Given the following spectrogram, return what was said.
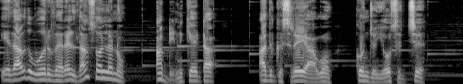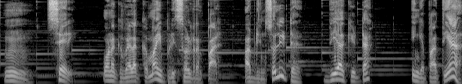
ஏதாவது ஒரு விரல் தான் சொல்லணும் அப்படின்னு கேட்டா. அதுக்கு ஸ்ரேயாவும் கொஞ்சம் யோசிச்சு ம் சரி உனக்கு விளக்கமா இப்படி சொல்றேன் பார் அப்படின்னு சொல்லிட்டு தியா கிட்ட இங்க பாத்தியா?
